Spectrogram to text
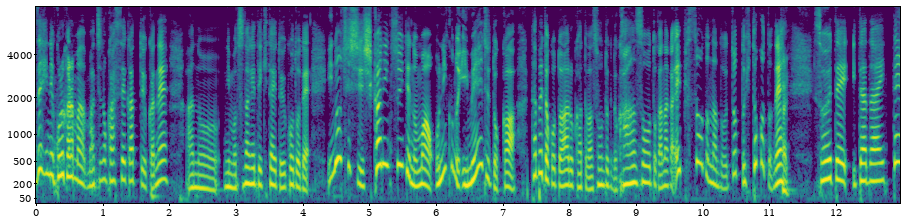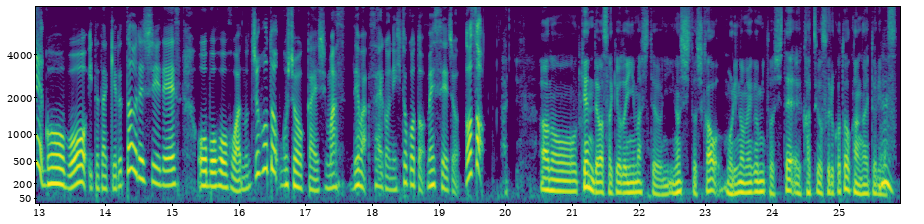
ぜひねこれからまあ町の活性化っていうかねあのにもつなげていきたいということでイノシシ鹿についてのまあお肉のイメージとか食べたことある方はその時の感想とかなんかエピソードなどをちょっと一言ね、はい。添えていただいてご応募をいただけると嬉しいです。応募方法は後ほどご紹介します。では最後に一言メッセージをどうぞ。あの県では先ほど言いましたようにイノシシと鹿を森の恵みとしてえー活用することを考えております。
